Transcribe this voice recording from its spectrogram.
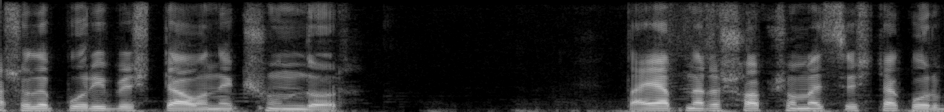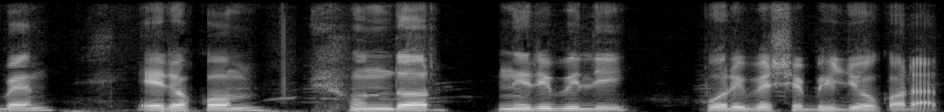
আসলে পরিবেশটা অনেক সুন্দর। তাই আপনারা সব সময় চেষ্টা করবেন এরকম সুন্দর, নিরিবিলি পরিবেশে ভিডিও করার,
